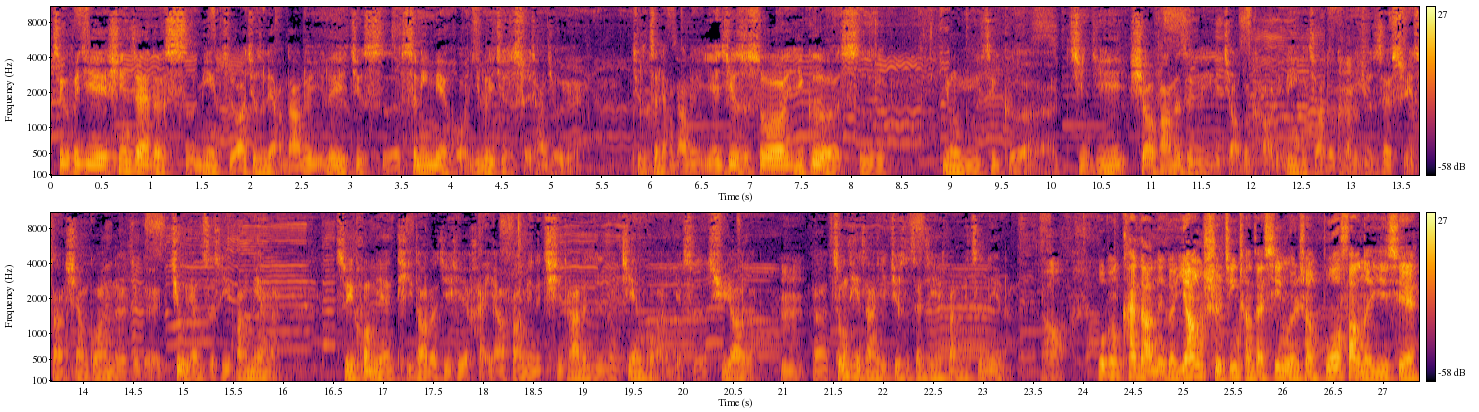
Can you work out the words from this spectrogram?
这个飞机现在的使命主要就是两大类，一类就是森林灭火，一类就是水上救援，就是这两大类。也就是说，一个是用于这个紧急消防的这个一个角度考虑，另一个角度考虑就是在水上相关的这个救援只是一方面了。所以后面提到的这些海洋方面的其他的这种监管也是需要的。嗯，呃，总体上也就是在这些范围之内了。哦，我们看到那个央视经常在新闻上播放的一些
